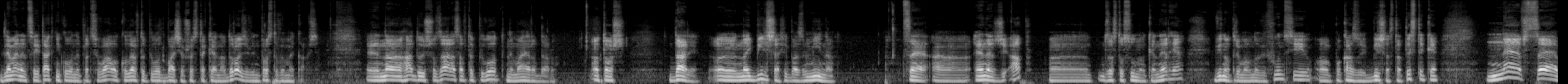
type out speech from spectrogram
для мене це і так ніколи не працювало. Коли автопілот бачив щось таке на дорозі, він просто вимикався. Нагадую, що зараз автопілот не має радару. Отож, далі, найбільша хіба зміна це Energy Up, застосунок енергія. Він отримав нові функції, показує більше статистики. Не все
